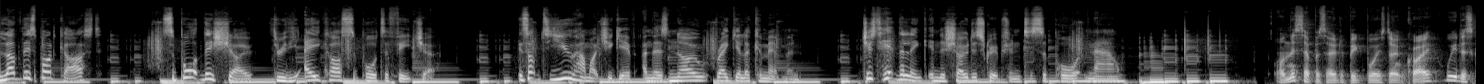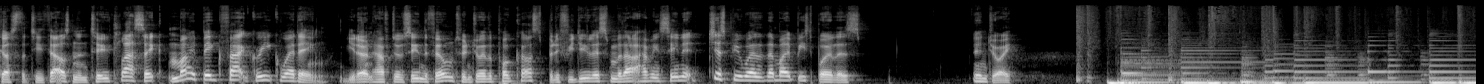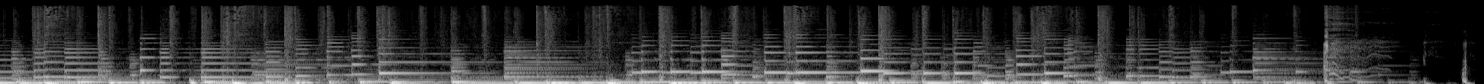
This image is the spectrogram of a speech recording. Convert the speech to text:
Love this podcast? Support this show through the Acast supporter feature. It's up to you how much you give, and there's no regular commitment. Just hit the link in the show description to support now. On this episode of Big Boys Don't Cry, we discuss the 2002 classic My Big Fat Greek Wedding. You don't have to have seen the film to enjoy the podcast, but if you do listen without having seen it, just be aware that there might be spoilers. Enjoy.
